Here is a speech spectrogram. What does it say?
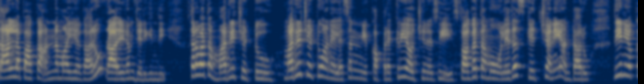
తాళ్ళపాక అన్నమయ్య గారు రాయడం జరిగింది. తర్వాత మర్రి చెట్టు. మర్రి చెట్టు అనే లెసన్ యొక్క ప్రక్రియ వచ్చేసి స్వాగతము లేదా స్కెచ్ అని అంటారు. దీని యొక్క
